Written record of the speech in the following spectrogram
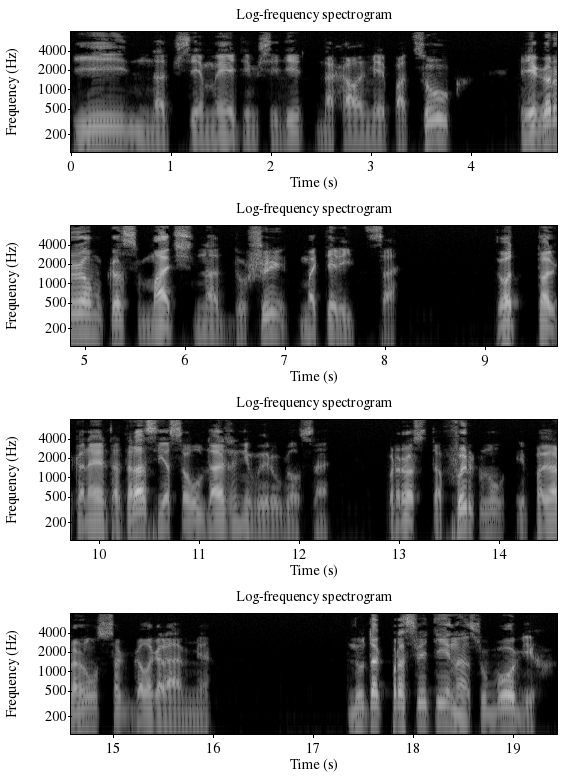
и над всем этим сидит на холме пацук и громко смачно души матерится. Вот только на этот раз я Ясаул даже не выругался, просто фыркнул и повернулся к голограмме. «Ну так просвети нас, убогих!»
